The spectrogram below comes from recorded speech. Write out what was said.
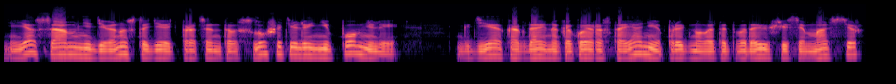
Ни я сам, ни 99% слушателей не помнили, где, когда и на какое расстояние прыгнул этот выдающийся мастер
